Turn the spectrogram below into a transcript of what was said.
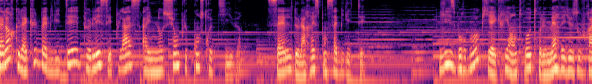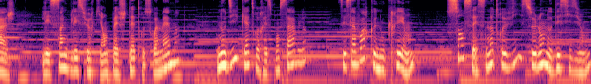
alors que la culpabilité peut laisser place à une notion plus constructive, celle de la responsabilité. Lise Bourbeau, qui a écrit entre autres le merveilleux ouvrage Les cinq blessures qui empêchent d'être soi-même, nous dit qu'être responsable, c'est savoir que nous créons sans cesse notre vie selon nos décisions,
